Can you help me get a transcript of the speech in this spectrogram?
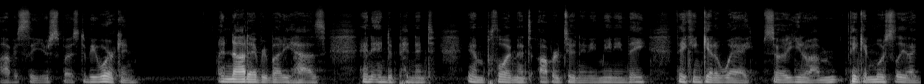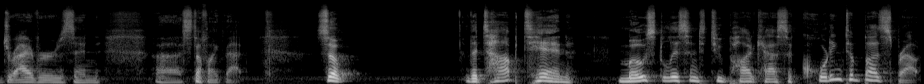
obviously you're supposed to be working and not everybody has an independent employment opportunity meaning they they can get away. So you know i'm thinking mostly like drivers and uh, stuff like that. So the top 10 most listened to podcasts according to buzzsprout.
